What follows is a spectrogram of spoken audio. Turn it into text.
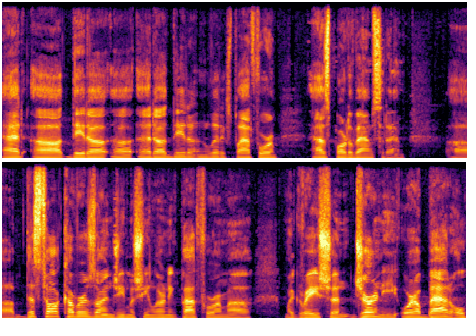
at a data, uh, at a data analytics platform as part of Amsterdam. Uh, this talk covers ING machine learning platform uh, migration journey or a battle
